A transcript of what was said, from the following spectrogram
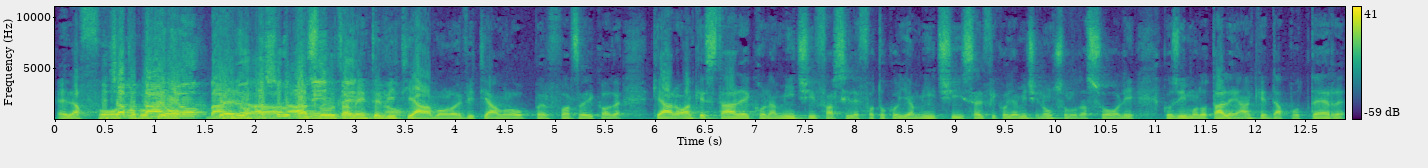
è la foto Diciamo bagno, bagno, quella- assolutamente assolutamente no. evitiamolo, evitiamolo per forza di cose. Chiaro, anche stare con amici, farsi le foto con gli amici, i selfie con gli amici, non solo da soli, così in modo tale anche da poter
